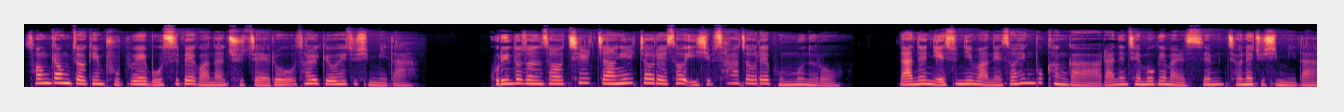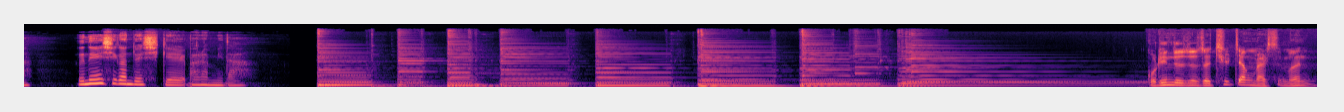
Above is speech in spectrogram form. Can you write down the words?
성경적인 부부의 모습에 관한 주제로 설교해 주십니다. 고린도전서 7장 1절에서 24절의 본문으로 나는 예수님 안에서 행복한가 라는 제목의 말씀 전해 주십니다. 은혜의 시간 되시길 바랍니다. 고린도전서 7장 말씀은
